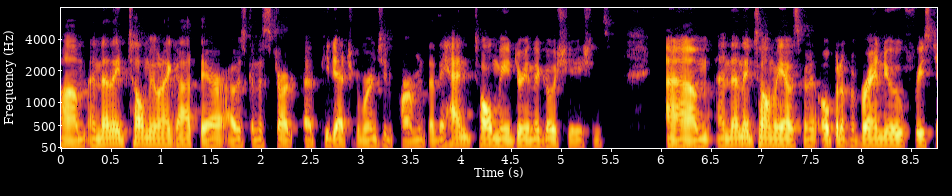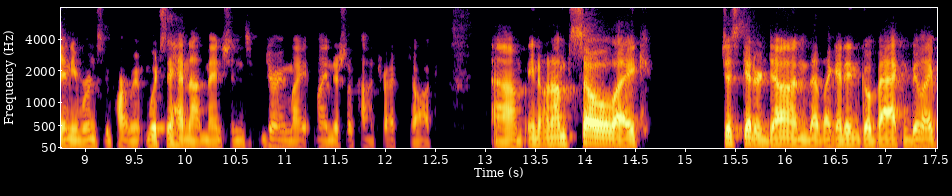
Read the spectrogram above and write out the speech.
um, and then they told me when I got there I was going to start a pediatric emergency department that they hadn't told me during negotiations. Um, and then they told me I was going to open up a brand new freestanding emergency department, which they had not mentioned during my, my initial contract talk. Um, you know, and I'm so like, just get her done that like I didn't go back and be like,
